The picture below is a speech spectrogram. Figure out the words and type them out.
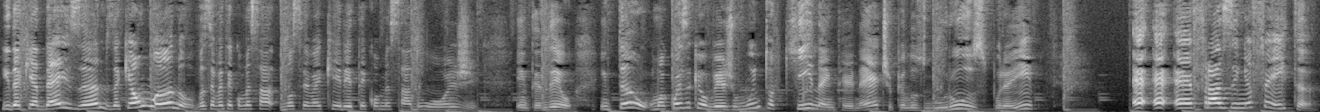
E daqui a 10 anos, daqui a um ano, você vai ter começado, você vai querer ter começado hoje. Entendeu? Então, uma coisa que eu vejo muito aqui na internet, pelos gurus por aí, é, é, é frasinha feita.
